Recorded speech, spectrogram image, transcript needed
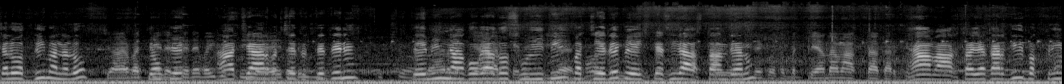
ਚਲੋ ਅੱਧੀ ਮੰਨ ਲਓ ਚਾਰ ਬੱਚੇ ਦਿੱਤੇ ਕਿਉਂਕਿ ਬਾਈ ਹਾਂ ਚਾਰ ਬੱਚੇ ਦਿੱਤੇ ਤੇ ਨੇ। ਤੇ ਮਹੀਨਾ ਹੋ ਗਿਆ ਉਦੋਂ ਸੂਈ ਤੀ ਬੱਚੇ ਦੇ ਵੇਚ ਕੇ ਅਸੀਂ ਰਾਜਸਥਾਨ ਦਿਆਂ ਨੂੰ। ਬੱਚਿਆਂ ਦਾ ਮਾਕਤਾ ਕਰਕੇ ਹਾਂ ਮਾਖਤਾ ਜਾ ਕਰ ਗਈ ਬੱਕਰੀ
